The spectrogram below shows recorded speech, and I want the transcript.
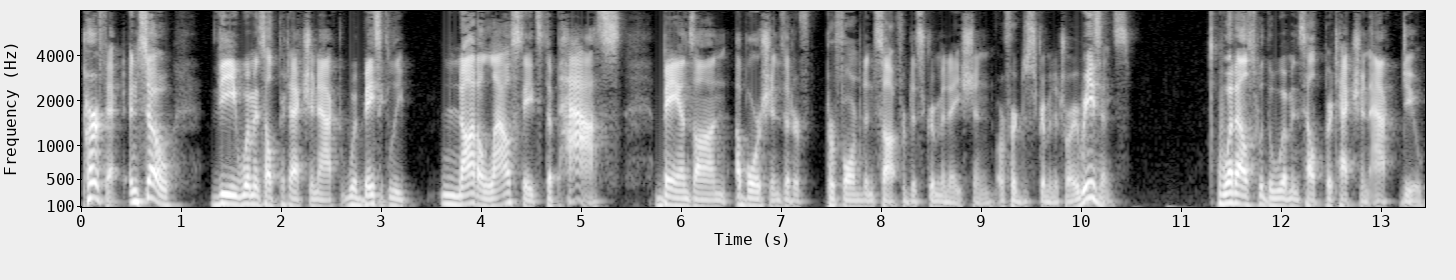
perfect. And so the Women's Health Protection Act would basically not allow states to pass bans on abortions that are performed and sought for discrimination or for discriminatory reasons. What else would the Women's Health Protection Act do?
